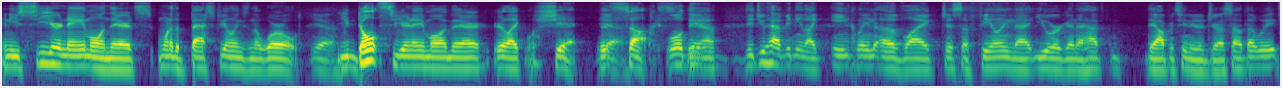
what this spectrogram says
And you see your name on there, it's one of the best feelings in the world Yeah. you don't see your name on there, you're like, well, shit, this Yeah. sucks. Well, you know? Did you have any like inkling of like just a feeling that you were gonna have the opportunity to dress out that week?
